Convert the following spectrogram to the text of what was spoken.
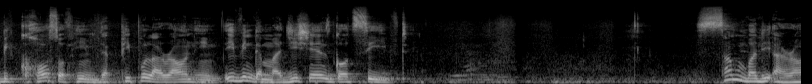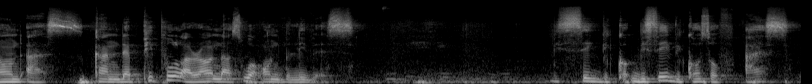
because of him, the people around him, even the magicians got saved. Somebody around us, can the people around us who are unbelievers be saved because, be saved because of us?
